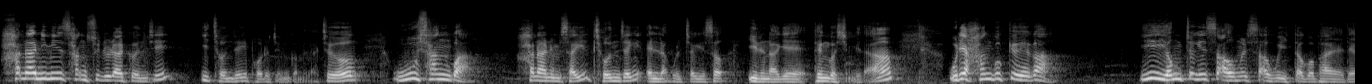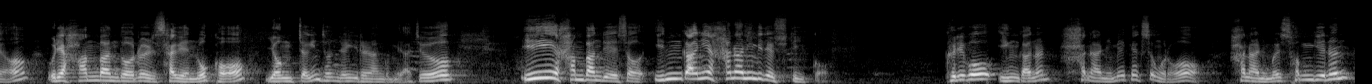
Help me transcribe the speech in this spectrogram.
하나님이 상수리로 할 건지 이 전쟁이 벌어지는 겁니다. 즉 우상과 하나님 사이 전쟁이 엘라 골짜기에서 일어나게 된 것입니다. 우리 한국 교회가 이 영적인 싸움을 싸우고 있다고 봐야 돼요. 우리 한반도를 사회에 놓고 영적인 전쟁이 일어난 겁니다. 즉, 이 한반도에서 인간이 하나님이 될 수도 있고, 그리고 인간은 하나님의 백성으로 하나님을 섬기는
